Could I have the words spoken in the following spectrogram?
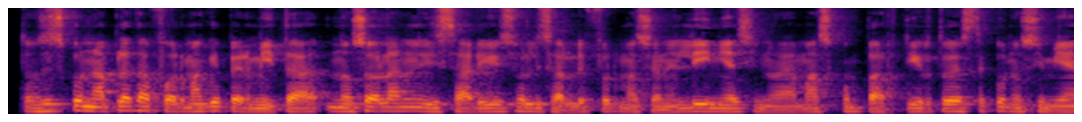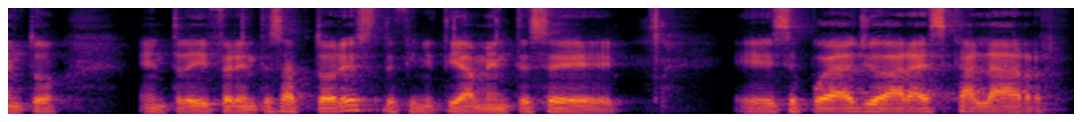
Entonces, con una plataforma que permita no solo analizar y visualizar la información en línea, sino además compartir todo este conocimiento entre diferentes actores, definitivamente se, eh, se puede ayudar a escalar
